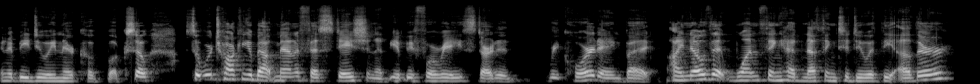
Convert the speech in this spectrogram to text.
going to be doing their cookbook. So, so we're talking about manifestation before we started recording, but I know that one thing had nothing to do with the other.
